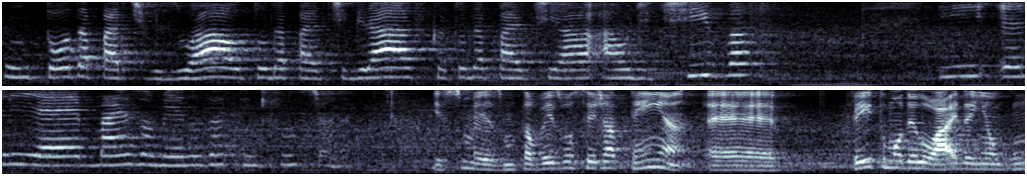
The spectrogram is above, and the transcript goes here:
com toda a parte visual, toda a parte gráfica, toda a parte auditiva. E ele é mais ou menos assim que funciona. Isso mesmo. Talvez você já tenha é, feito o modelo AIDA em algum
